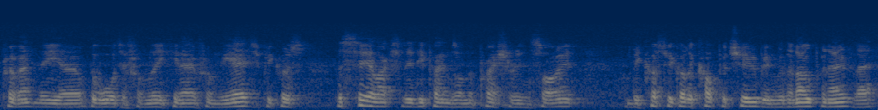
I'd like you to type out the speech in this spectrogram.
prevent the, uh, the water from leaking out from the edge because the seal actually depends on the pressure inside. And because we've got a copper tubing with an open outlet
